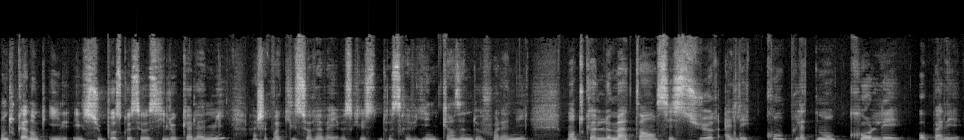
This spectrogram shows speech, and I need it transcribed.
en tout cas, donc, il, suppose que c'est aussi le cas la nuit, à chaque fois qu'il se réveille, parce qu'il doit se réveiller une quinzaine de fois la nuit. Mais en tout cas, le matin, c'est sûr, elle est complètement collée au palais.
